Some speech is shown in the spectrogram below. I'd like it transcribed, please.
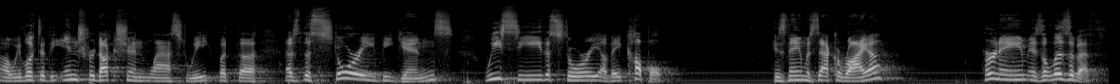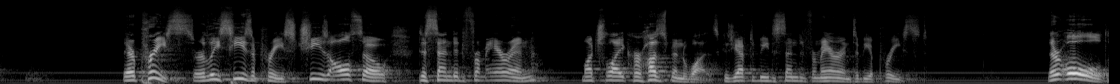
uh, we looked at the introduction last week, but the, as the story begins, we see the story of a couple. His name was Zechariah, her name is Elizabeth. They're priests, or at least he's a priest. She's also descended from Aaron, much like her husband was, because you have to be descended from Aaron to be a priest. They're old.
